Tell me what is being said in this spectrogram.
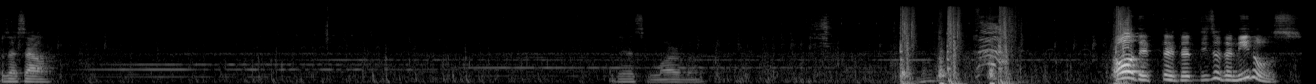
What does that sound? I think that's larva. Oh, they, they, they, these are the needles.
